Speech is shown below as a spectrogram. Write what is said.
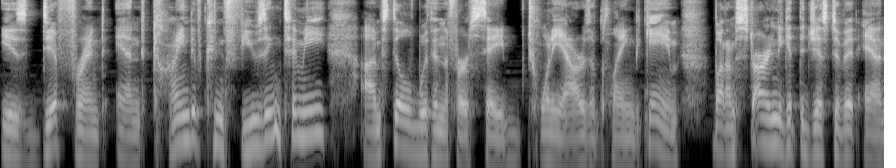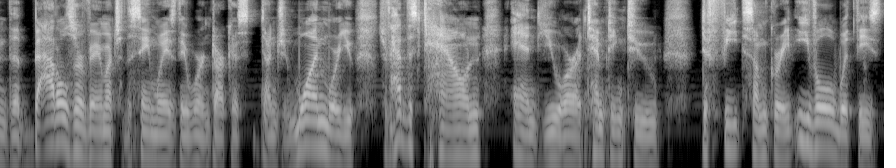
is different and kind of confusing to me. I'm still within the first, say, 20 hours of playing the game, but I'm starting to get the gist of it. And the battles are very much the same way as they were in Darkest Dungeon 1, where you sort of have this town and you are attempting to defeat some great evil with these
